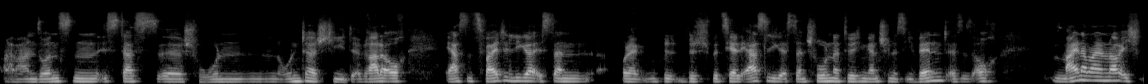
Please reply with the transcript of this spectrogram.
Aber ansonsten ist das äh, schon ein Unterschied. Gerade auch erste, zweite Liga ist dann, oder speziell erste Liga ist dann schon natürlich ein ganz schönes Event. Es ist auch meiner Meinung nach, ich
